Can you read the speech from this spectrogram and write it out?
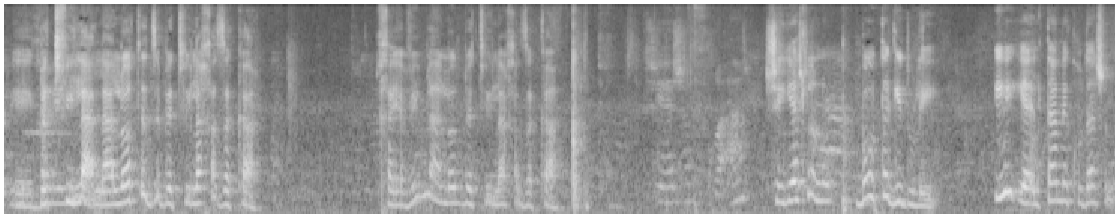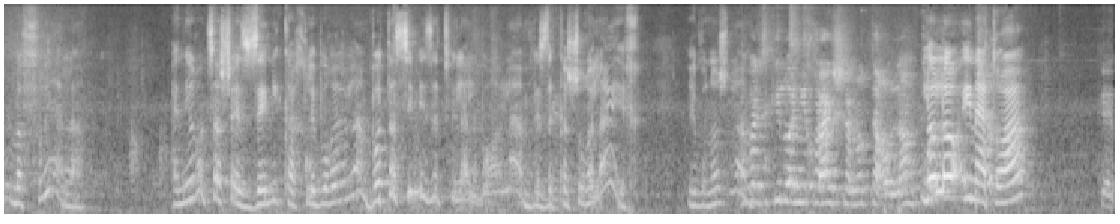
אה, בתפילה, להעלות את זה בתפילה חזקה. חייבים להעלות בתפילה חזקה. הפרעה, שיש לנו, בואו תגידו לי, היא העלתה נקודה שמפריע לה. אני רוצה שזה ניקח לבורא עולם. בוא תעשי מזה תפילה לבורא עולם, וזה קשור אלייך, ריבונו של עולם. אבל זה כאילו אני יכולה לשנות את העולם. לא, לא, הנה, את רואה? כן.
